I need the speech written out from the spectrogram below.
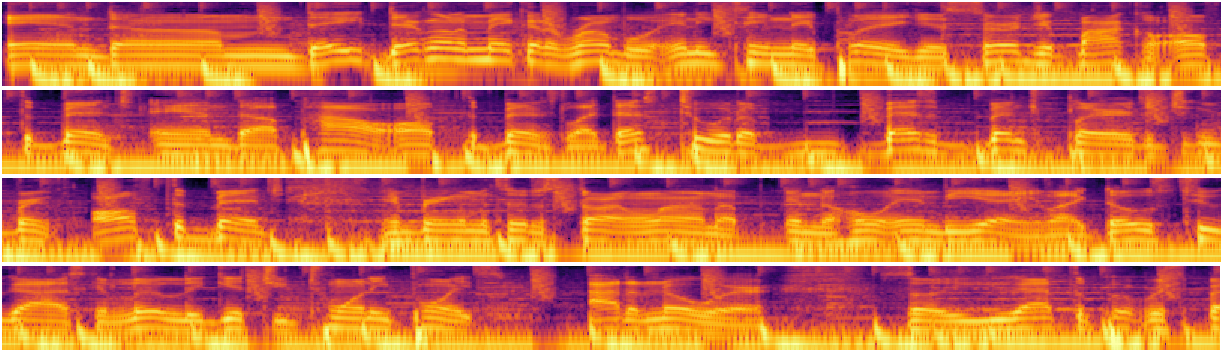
and um, they they're gonna make it a rumble any team they play against. Serge Ibaka off the bench and uh, Powell off the bench. Like that's two of the best bench players that you can bring off the bench and bring them into the starting lineup in the whole NBA. Like those two guys can literally get you 20 points out of nowhere. So you got to put respect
